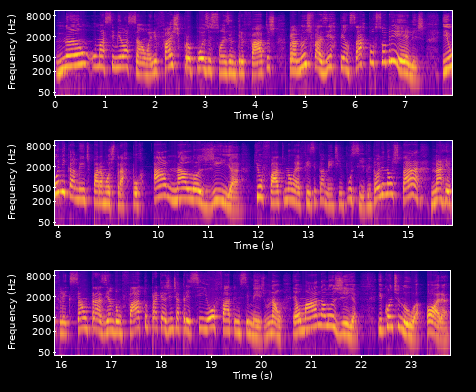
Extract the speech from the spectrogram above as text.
não uma assimilação. Ele faz proposições entre fatos para nos fazer pensar por sobre eles e unicamente para mostrar por analogia que o fato não é fisicamente impossível. Então ele não está na reflexão trazendo um fato para que a gente aprecie o fato em si mesmo. Não, é uma analogia. E continua: ora,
